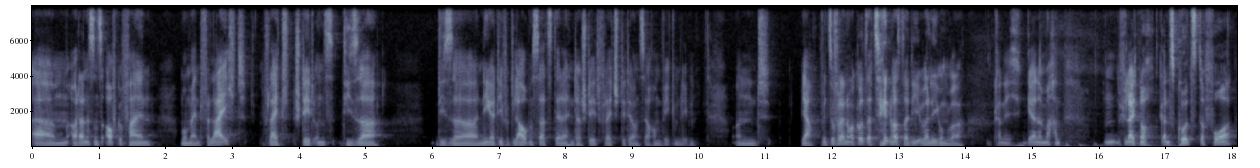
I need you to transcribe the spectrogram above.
Ähm, aber dann ist uns aufgefallen, Moment, vielleicht, vielleicht steht uns dieser, dieser negative Glaubenssatz, der dahinter steht, vielleicht steht er uns ja auch im Weg im Leben. Und ja, willst du vielleicht noch mal kurz erzählen, was da die Überlegung war? Kann ich gerne machen. Hm, Vielleicht noch ganz kurz davor.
